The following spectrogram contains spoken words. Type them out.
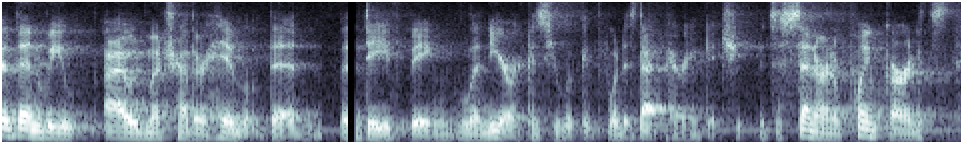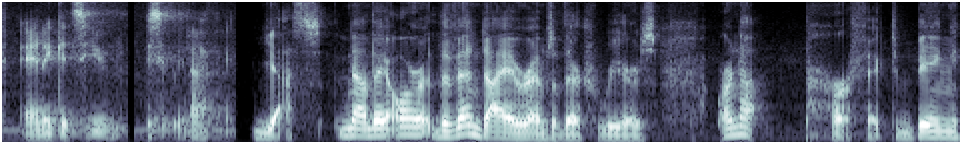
But then we, I would much rather him than the Dave Bing Lanier because you look at what does that pairing get you? It's a center and a point guard, it's, and it gets you basically nothing. Yes. Now they are the Venn diagrams of their careers are not perfect. Bing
